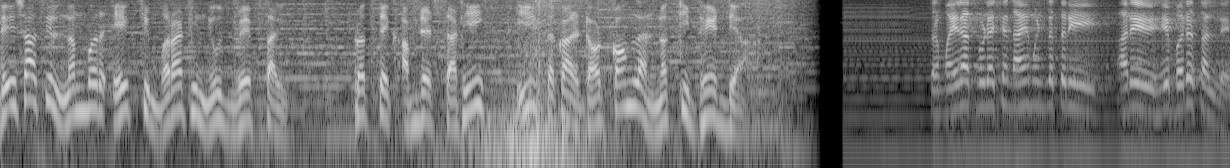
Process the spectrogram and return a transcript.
देशातील नंबर एक ची मराठी न्यूज वेबसाईट. प्रत्येक अपडेटसाठी ई सकाळ डॉट कॉम ला नक्की भेट द्या. तर महिला थोड्याशा नाही म्हटलं तरी अरे हे बरं चाललंय.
